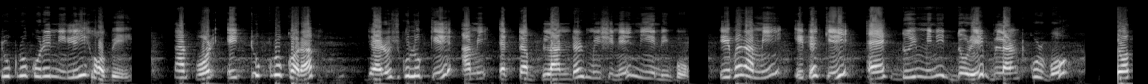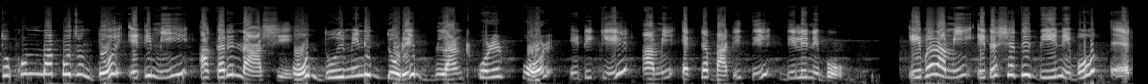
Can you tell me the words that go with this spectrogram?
টুকরো করে নিলেই হবে। তারপর এই টুকরো করা ঢেঁড়সগুলোকে আমি একটা ব্লান্ডার মেশিনে নিয়ে নিব। এবার আমি এটাকে এক দুই মিনিট ধরে ব্লান্ড করব। যতক্ষণ না পর্যন্ত এটি মিহি আকারে না আসে ও দুই মিনিট ধরে ব্লান্ড করার পর এটিকে আমি একটা বাটিতে ঢেলে নেব। এবার আমি এটার সাথে দিয়ে নেব এক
